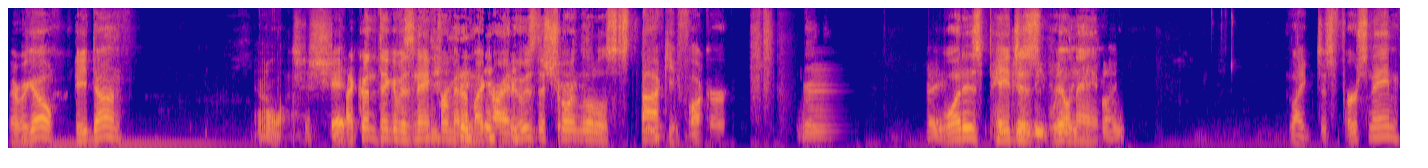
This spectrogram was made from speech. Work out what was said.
there we go. Pete Dunne. I don't watch this shit. I couldn't think of his name for a minute. I'm like, all right, who's the short little stocky fucker? Right. Right. What is He could Paige's real name? Like just first name?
